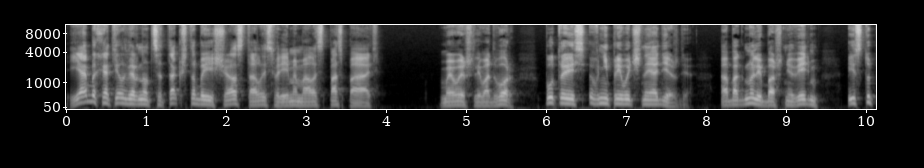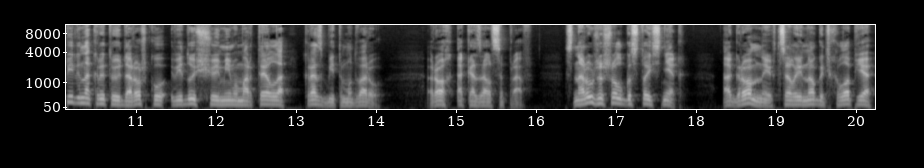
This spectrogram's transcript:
Я бы хотел вернуться так, чтобы еще осталось время малость поспать. Мы вышли во двор, путаясь в непривычной одежде, обогнули башню ведьм и ступили на крытую дорожку, ведущую мимо Мартелла к разбитому двору. Рох оказался прав. Снаружи шел густой снег. Огромные, в целый ноготь хлопья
